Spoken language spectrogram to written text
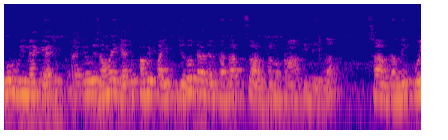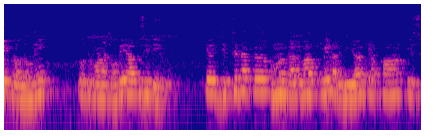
ਉਹਨੂੰ ਵੀ ਮੈਂ ਕਹਿ ਚੁੱਕਾ ਇਹ ਉਹਦੇ ਸਾਹਮਣੇ ਕਹਿ ਚੁੱਕਾ ਵੀ ਭਾਈ ਜਦੋਂ ਤੇਰਾ ਦਿਲ ਕਰਦਾ ਹਿਸਾਬ ਕਿਤਾਬ ਆਪਣਾ ਆ ਕੇ ਦੇਖ ਲਾ। ਹਿਸਾਬ ਕਿਤਾਬ ਦੀ ਕੋਈ ਪ੍ਰੋਬਲਮ ਨਹੀਂ, ਉਹ ਦਿਖਾਉਣਾ ਚਾਹੁੰਦੇ ਆ, ਤੁਸੀਂ ਦੇਖ ਲਓ। ਤੇ ਜਿੱਥੇ ਤੱਕ ਹੁਣ ਗੱਲਬਾਤ ਇਹ ਲੱਗਦੀ ਆ ਕਿ ਆਪਾਂ ਇਸ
